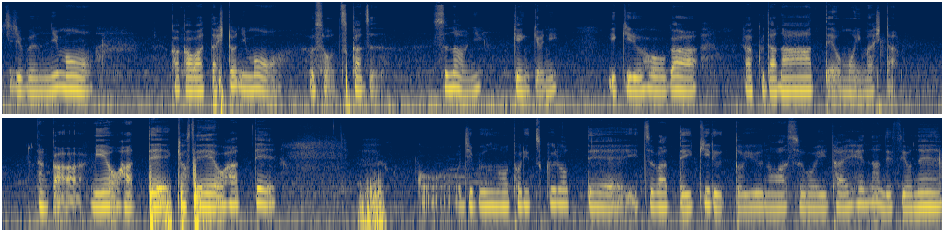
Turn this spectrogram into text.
自分にも関わった人にも嘘をつかず素直に謙虚に生きる方が楽だなって思いました。なんか見栄を張って虚勢を張ってこう自分を取り繕って偽って生きるというのはすごい大変なんですよね。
